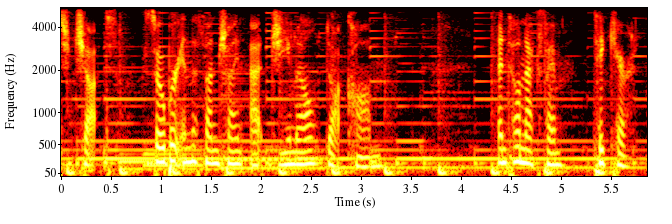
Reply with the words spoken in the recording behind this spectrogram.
to chat. Soberinthesunshine at gmail.com. Until next time, take care.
